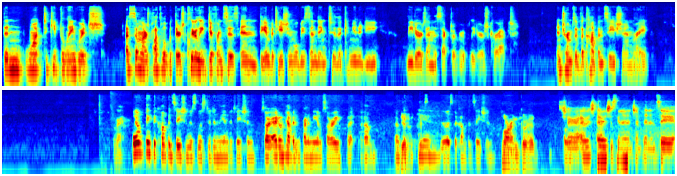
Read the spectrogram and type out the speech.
the want to keep the language as similar as possible, but there's clearly differences in the invitation we'll be sending to the community leaders and the sector group leaders, correct? In terms of the compensation, right? Okay. I don't think the compensation is listed in the invitation. Sorry, I don't have it in front of me. I'm sorry, but um, I don't Yeah. think it's Yeah. they list the compensation. Lauren, go ahead. Sure. I was I was just gonna jump in and say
